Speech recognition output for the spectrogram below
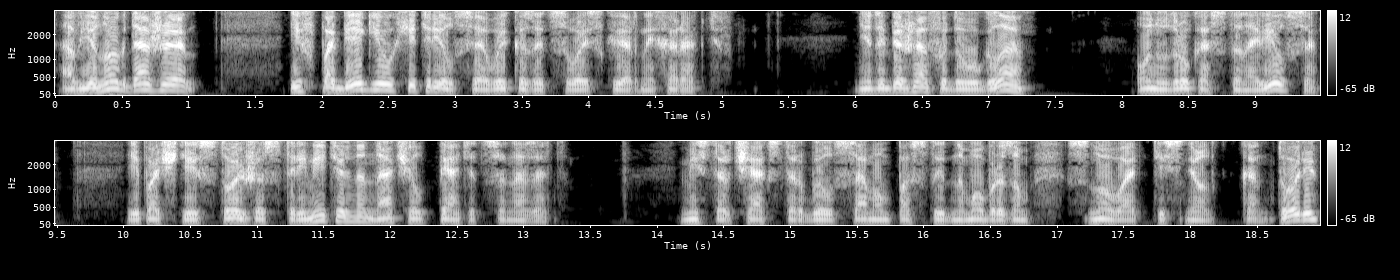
А вьюнок даже и в побеге ухитрился выказать свой скверный характер. Не добежав и до угла, он вдруг остановился и почти столь же стремительно начал пятиться назад. Мистер Чакстер был самым постыдным образом снова оттеснен к конторе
